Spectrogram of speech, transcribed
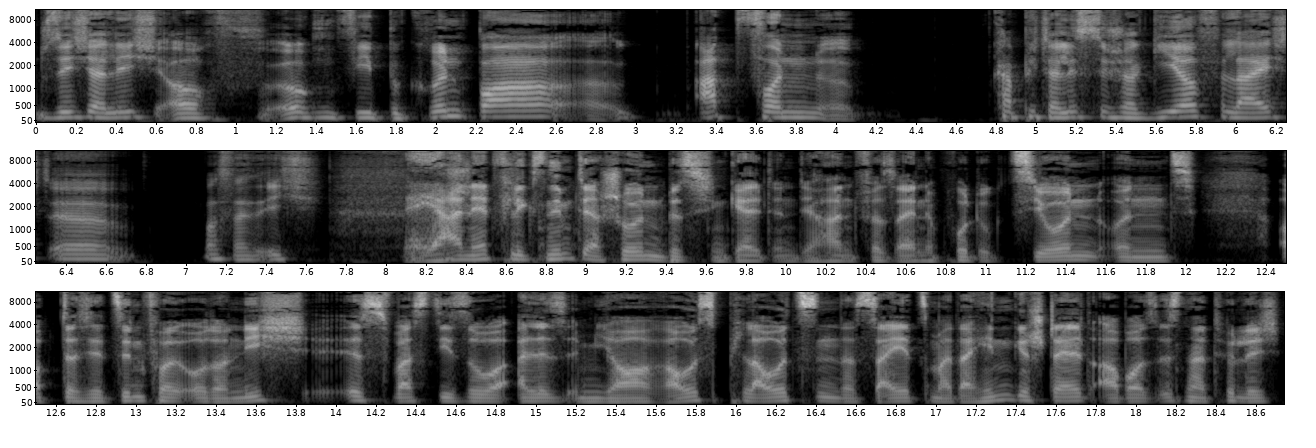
sicherlich auch irgendwie begründbar, äh, ab von äh, kapitalistischer Gier vielleicht, äh, was weiß ich. Naja, Netflix nimmt ja schon ein bisschen Geld in die Hand für seine Produktion und ob das jetzt sinnvoll oder nicht ist, was die so alles im Jahr rausplauzen, das sei jetzt mal dahingestellt, aber es ist natürlich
